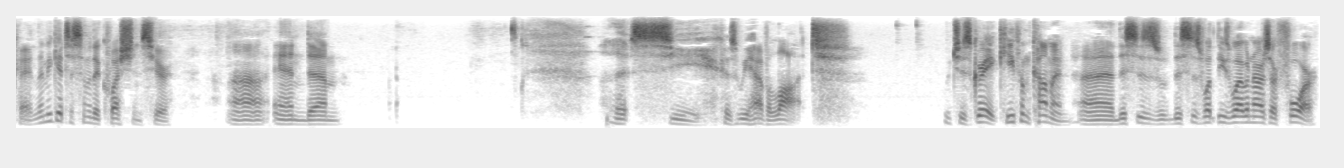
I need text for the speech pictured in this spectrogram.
Okay, let me get to some of the questions here, uh, and um, let's see because we have a lot, which is great. Keep them coming. this is this is what these webinars are for,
